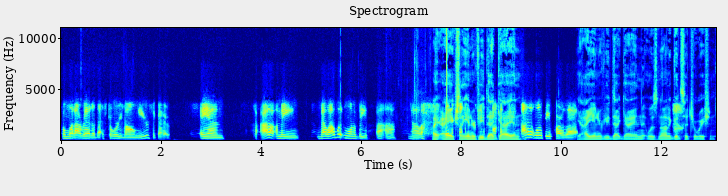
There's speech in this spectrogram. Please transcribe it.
from what I read of that story long years ago. And I don't, I mean, no, I wouldn't want to be, uh uh-uh, uh no. I, I actually interviewed that guy and I don't want to be a part of that. Yeah, I interviewed that guy and it was not a good situation.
